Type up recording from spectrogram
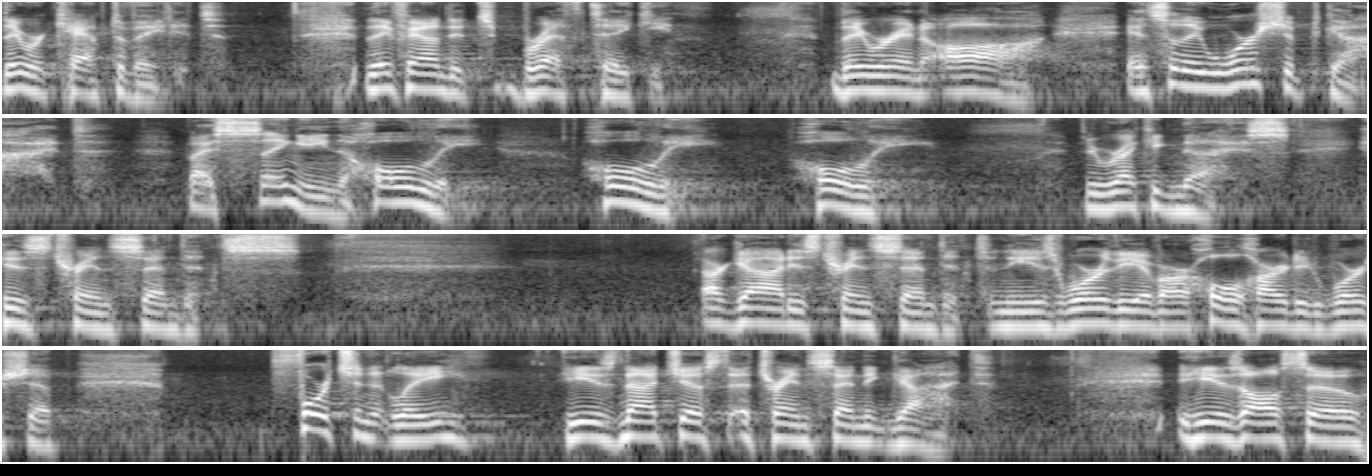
they were captivated, they found it breathtaking. They were in awe. And so they worshiped God by singing, Holy, Holy, Holy. They recognize his transcendence. Our God is transcendent and he is worthy of our wholehearted worship. Fortunately, he is not just a transcendent God, he is also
